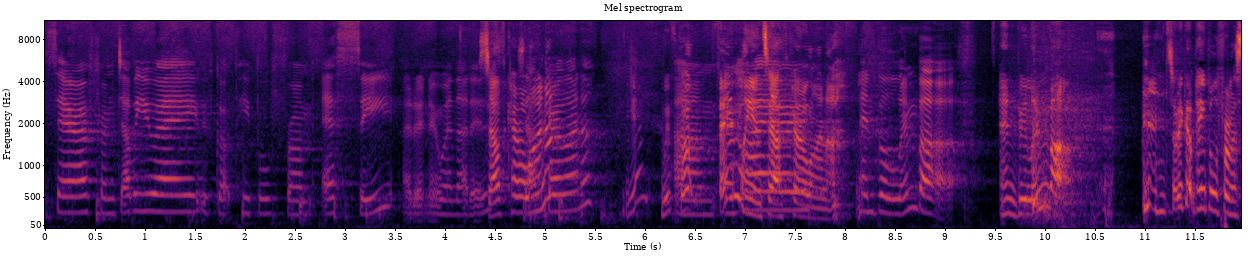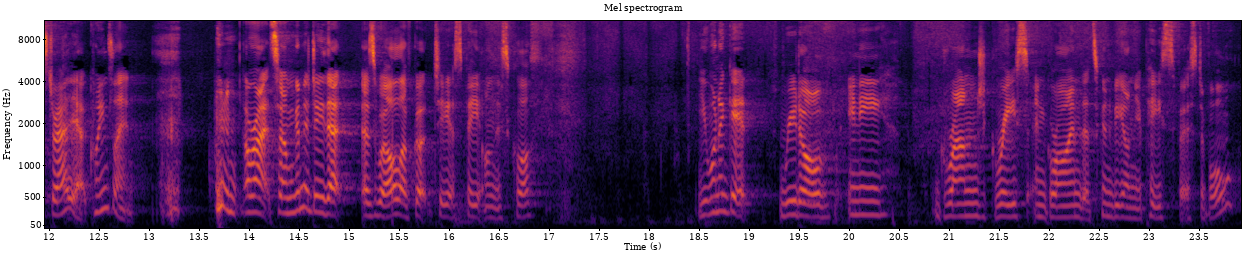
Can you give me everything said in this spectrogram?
Sarah from WA, we've got people from SC, I don't know where that is. South Carolina? South Carolina. Yeah, we've got um, family Ohio in South Carolina. And Bulimba. And Bulimba. so we've got people from Australia, Queensland. All right, so I'm going to do that as well. I've got TSP on this cloth. You want to get rid of any grunge, grease and grime that's going to be on your piece first of all.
